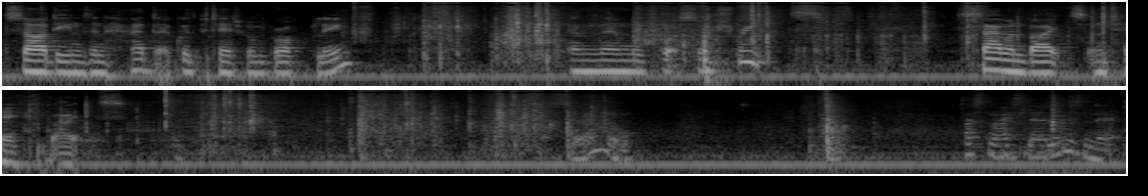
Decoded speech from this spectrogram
Sardines and haddock with potato and broccoli. And then we've got some treats salmon bites and turkey bites. So, that's nice little, isn't it?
